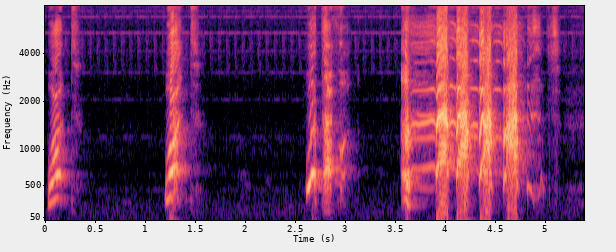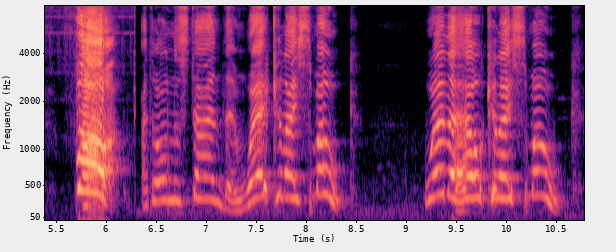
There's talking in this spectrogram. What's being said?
What? What? What the fuck? Fuck! I don't understand then. Where can I smoke? Where the hell can I smoke?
